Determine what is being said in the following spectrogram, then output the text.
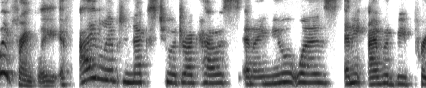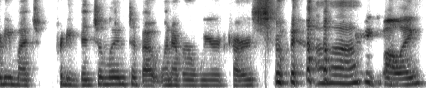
quite frankly, if I lived next to a drug house and I knew it was any, I would be pretty much pretty vigilant about whenever weird cars showed up. Uh I'd calling.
